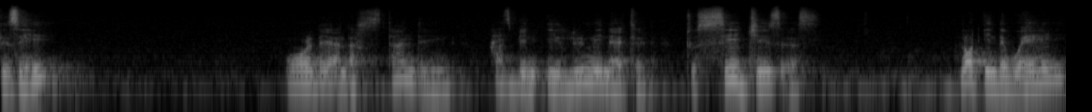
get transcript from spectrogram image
Is he? Or their understanding has been illuminated to see Jesus not in the way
